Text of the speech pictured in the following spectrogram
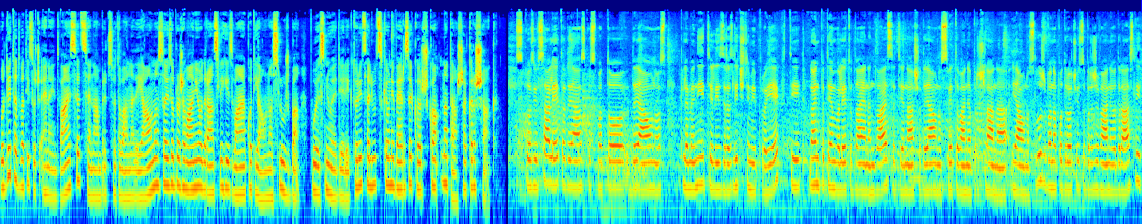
Od leta 2021 se namreč svetovalna dejavnost za izobraževanje odraslih izvaja kot javna služba, pojasnjuje direktorica Ljudske univerze Krško Nataša Kršak. Skozi vsa leta dejansko smo to dejavnost plemenitili z različnimi projekti. No in potem v letu 2021 je naša dejavnost svetovanja prišla na javno službo na področju izobraževanja odraslih,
